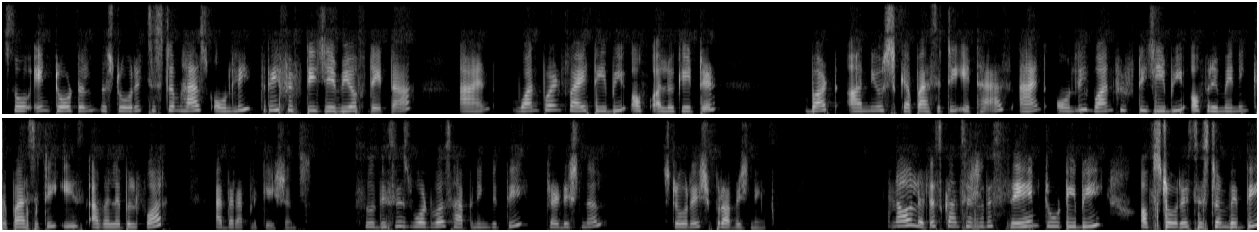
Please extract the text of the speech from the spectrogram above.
so in total the storage system has only 350 GB of data and 1.5 TB of allocated but unused capacity it has and only 150 GB of remaining capacity is available for other applications. So this is what was happening with the traditional storage provisioning. Now let us consider the same 2 TB of storage system with the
